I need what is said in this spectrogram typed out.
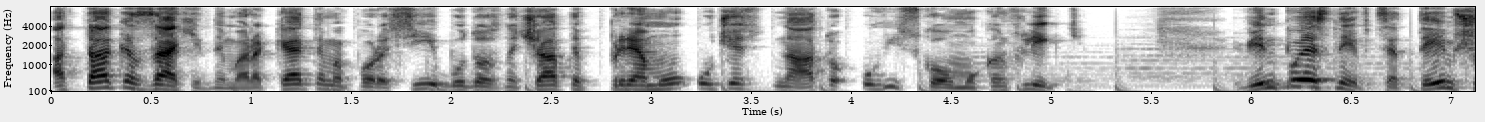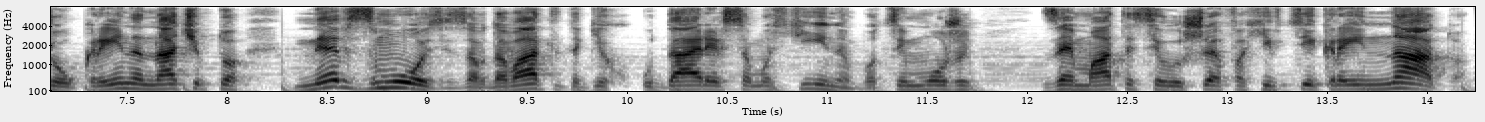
атака західними ракетами по Росії буде означати пряму участь НАТО у військовому конфлікті. Він пояснив це тим, що Україна, начебто, не в змозі завдавати таких ударів самостійно, бо цим можуть займатися лише фахівці країн НАТО,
